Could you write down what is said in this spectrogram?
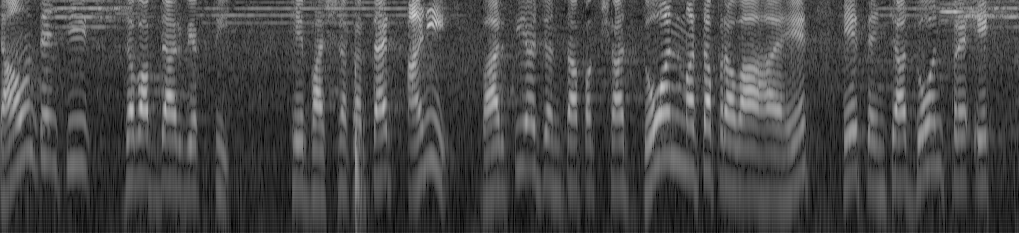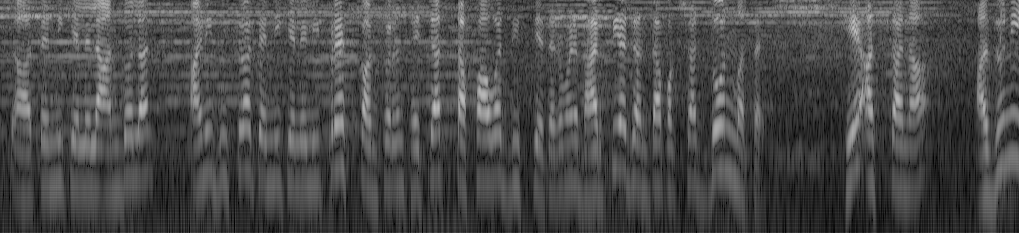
जाऊन त्यांची जबाबदार व्यक्ती हे भाषणं करतायत. आणि भारतीय जनता पक्षात दोन मतप्रवाह आहेत. हे त्यांच्या दोन प्रे एक त्यांनी केलेलं आंदोलन आणि दुसरं त्यांनी केलेली प्रेस कॉन्फरन्स. ह्याच्यात तफावत दिसते त्याच्यामुळे भारतीय जनता पक्षात दोन मत आहे हे असताना अजूनही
